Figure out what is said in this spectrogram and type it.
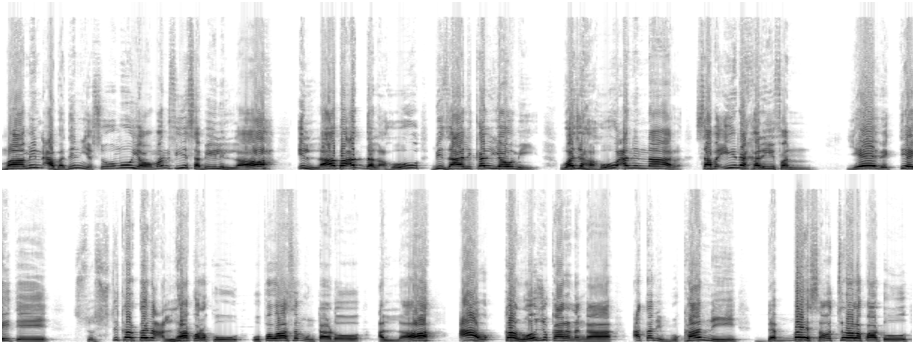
మామిన్ అబదిన్ యసూము యౌమన్ ఫీ సబీలిల్లాహ్ ఇల్లా బద్దలహు బిజాలికల్ యౌమి వజహహు అనిన్నార్ సబఈన ఖరీఫన్. ఏ వ్యక్తి అయితే సృష్టికర్త అయిన అల్లాహ్ కొరకు ఉపవాసం ఉంటాడో అల్లాహ్ ఆ ఒక్క రోజు కారణంగా అతని ముఖాన్ని డెబ్బై సంవత్సరాల పాటు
